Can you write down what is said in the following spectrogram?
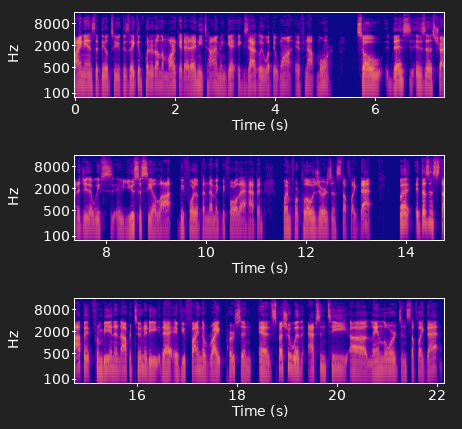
finance the deal to you because they can put it on the market at any time and get exactly what they want, if not more. So this is a strategy that we used to see a lot before the pandemic, before all that happened, when foreclosures and stuff like that. But it doesn't stop it from being an opportunity that if you find the right person, especially with absentee uh, landlords and stuff like that,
